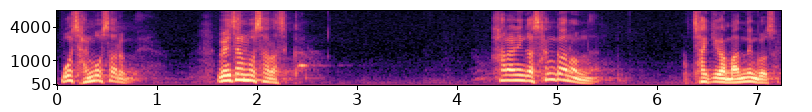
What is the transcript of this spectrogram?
뭐 잘못 살은 거예요. 왜 잘못 살았을까? 하나님과 상관없는 자기가 만든 것으로.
